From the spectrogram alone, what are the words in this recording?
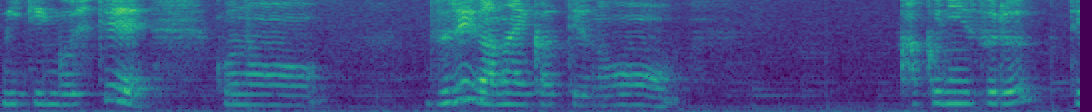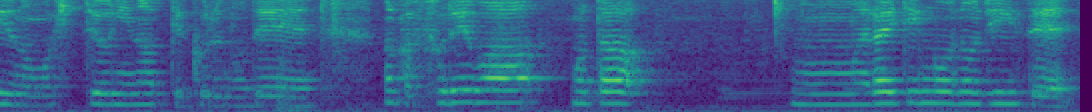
ミーティングをしてこのズレがないかっていうのを確認するっていうのも必要になってくるのでなんかそれはまたうんライティングの人生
